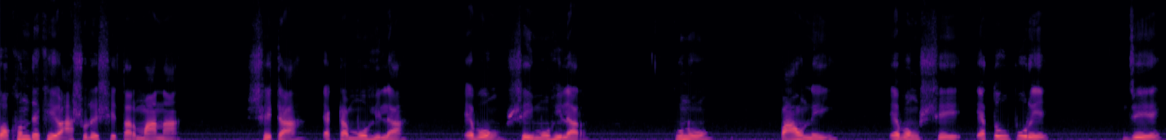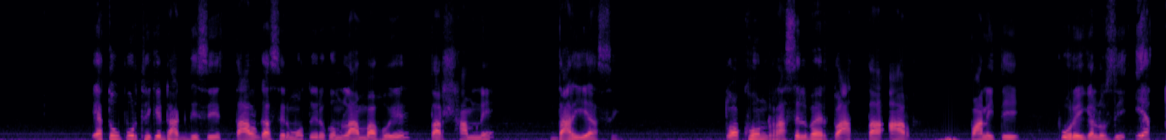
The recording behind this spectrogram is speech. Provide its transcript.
তখন দেখে আসলে সে তার মা না, সেটা একটা মহিলা এবং সেই মহিলার কোনো পাও নেই এবং সে এত উপরে যে এত উপর থেকে ডাক দিছে, তাল গাছের মতো এরকম লম্বা হয়ে তার সামনে দাঁড়িয়ে আছে। তখন রাসেল ভাইয়ের তো আত্মা আর পানিতে পড়ে গেল যে এত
